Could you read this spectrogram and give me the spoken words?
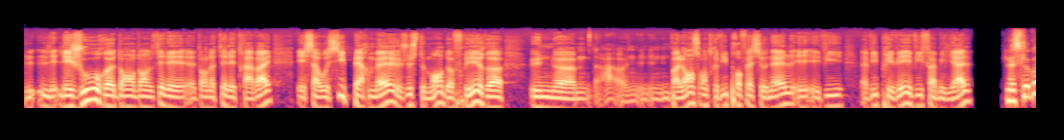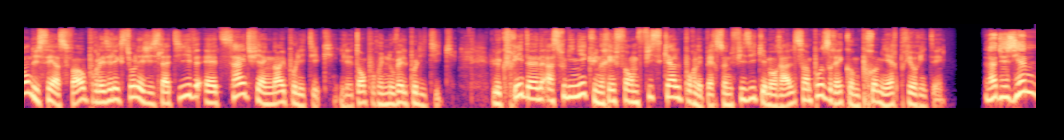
les jours dans, le télé, dans le télétravail. Et ça aussi permet justement d'offrir euh, euh, une, une, balance entre vie professionnelle et, et vie, vie privée et vie familiale. Le slogan du CSV pour les élections législatives est Zeit für eine neue Politik. Il est temps pour une nouvelle politique. Luc Frieden a souligné qu'une réforme fiscale pour les personnes physiques et morales s'imposerait comme première priorité. La deuxième,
